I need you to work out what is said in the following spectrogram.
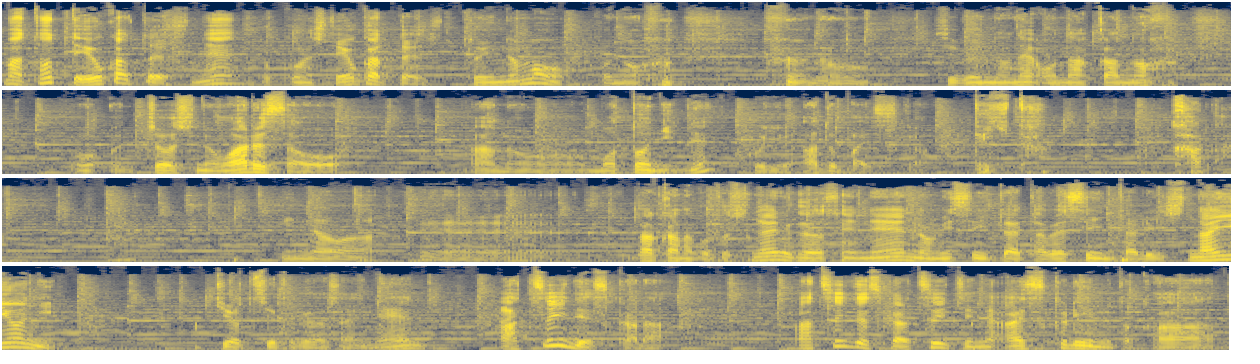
まあ撮ってよかったですね。録音してよかったです。というのもこの あの自分のねお腹の調子の悪さをあの元にねこういうアドバイスができたから。みんなは、えー、バカなことしないでくださいね。飲み過ぎたり食べ過ぎたりしないように気をつけてくださいね。暑いですから暑いですからついてねアイスクリームとか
